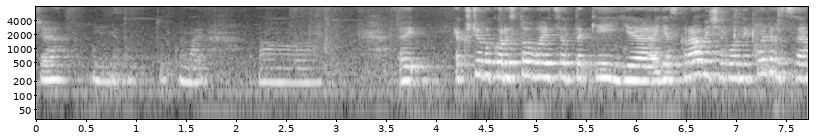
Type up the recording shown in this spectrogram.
ще ні, тут, тут немає. Е, Якщо використовується такий е, яскравий червоний колір, це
